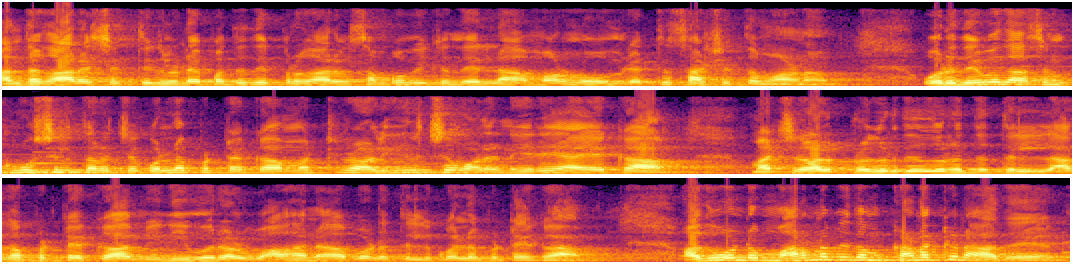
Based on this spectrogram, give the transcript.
അന്ധകാര ശക്തികളുടെ പദ്ധതി പ്രകാരം സംഭവിക്കുന്ന എല്ലാ മരണവും രക്തസാക്ഷിത്വമാണ്. ഒരു ദേവദാസൻ കൂശിൽ തറച്ച് കൊല്ലപ്പെട്ടേക്കാം മറ്റൊരാൾ ഈർച്ചവാളിന് ഇരയായേക്കാം മറ്റൊരാൾ പ്രകൃതി ദുരന്തത്തിൽ അകപ്പെട്ടേക്കാം ഇനിയും ഒരാൾ വാഹനാപകടത്തിൽ കൊല്ലപ്പെട്ടേക്കാം. അതുകൊണ്ട് മരണവിധം കണക്കിടാതെ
